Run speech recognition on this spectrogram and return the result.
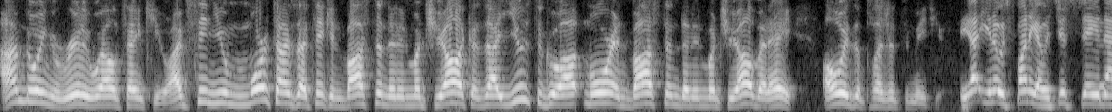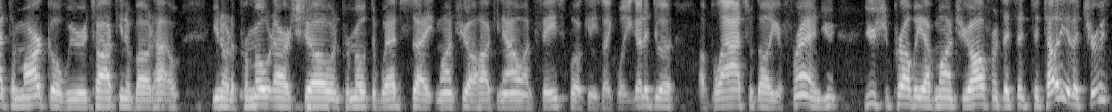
I'm doing really well, thank you. I've seen you more times, I think, in Boston than in Montreal because I used to go out more in Boston than in Montreal. But hey, always a pleasure to meet you. Yeah, you know, it's funny. I was just saying that to Marco. We were talking about how, you know, to promote our show and promote the website, Montreal Hockey Now on Facebook. And he's like, well, you got to do a, a blast with all your friends. You, you should probably have Montreal friends. I said, to tell you the truth,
